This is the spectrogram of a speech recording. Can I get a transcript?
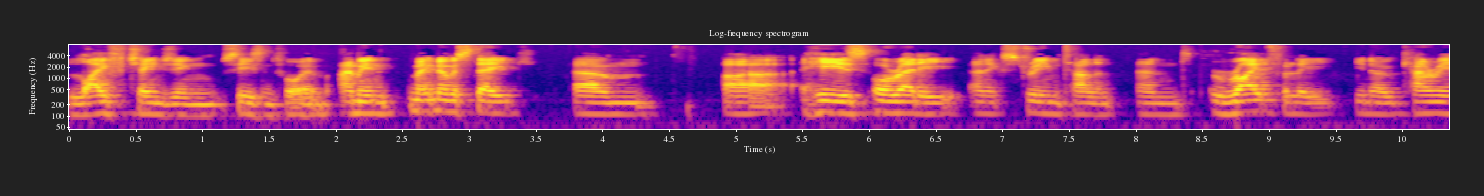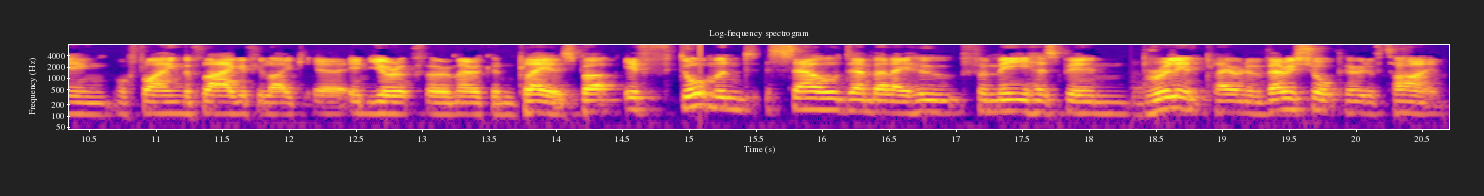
life-changing season for him. I mean, make no mistake, um, uh, he is already an extreme talent and rightfully, you know, carrying or flying the flag, if you like, uh, in Europe for American players. But if Dortmund sell Dembele, who for me has been a brilliant player in a very short period of time,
